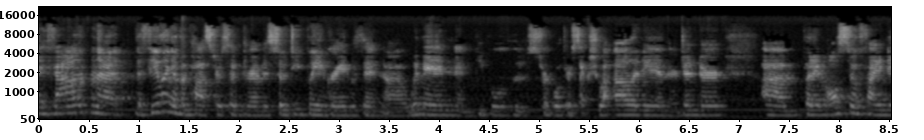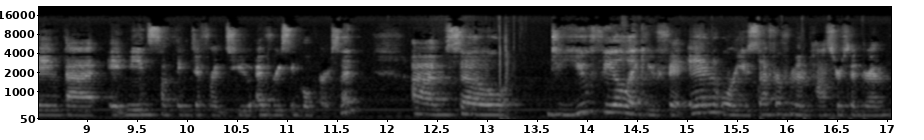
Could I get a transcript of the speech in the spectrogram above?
I found that the feeling of imposter syndrome is so deeply ingrained within uh, women and people who struggle with their sexuality and their gender. Um, but I'm also finding that it means something different to every single person. Um, so, do you feel like you fit in or you suffer from imposter syndrome?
